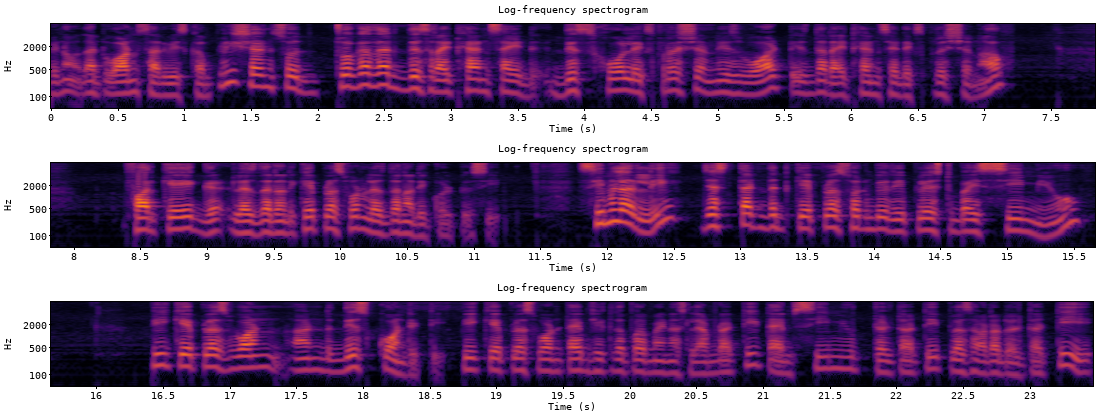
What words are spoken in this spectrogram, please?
you know that one service completion. So, together this right hand side this whole expression is what is the right hand side expression of for k less than or k plus 1 less than or equal to c. Similarly, just that that k plus 1 be replaced by c mu p k plus 1 and this quantity p k plus 1 times e to the power minus lambda t times c mu delta t plus order delta t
